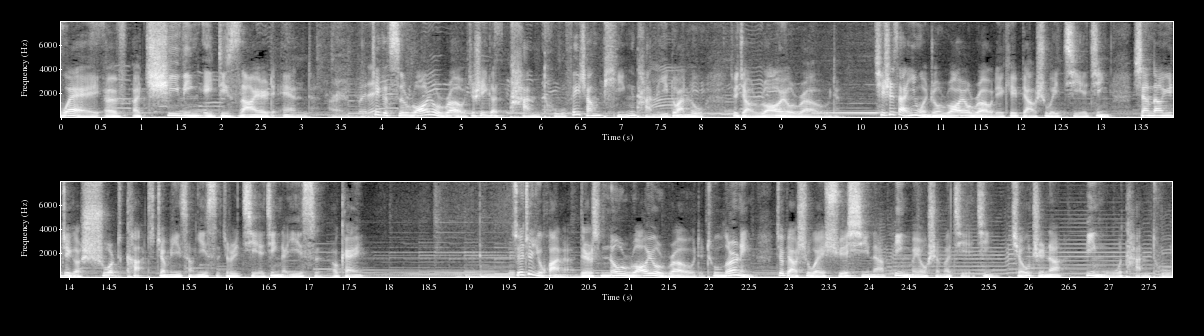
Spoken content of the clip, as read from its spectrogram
way of achieving a desired end. Alright，这个词 royal road 就是一个坦途、非常平坦的一段路，就叫 royal road。 其实，在英文中，royal road 也可以表示为捷径，相当于这个 shortcut 这么一层意思，就是捷径的意思。OK。所以这句话呢，There's no royal road to learning，就表示为学习呢并没有什么捷径，求职呢并无坦途。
